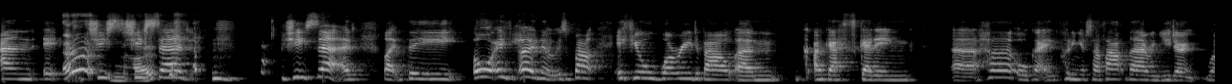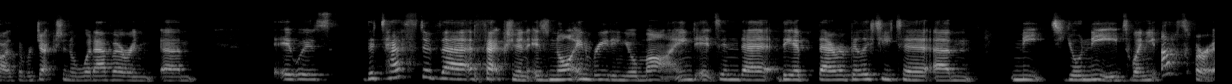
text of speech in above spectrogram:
And it oh, she no. she said. she said like the or if oh no it was about if you're worried about um i guess getting uh, hurt or getting putting yourself out there and you don't well the rejection or whatever and um, it was the test of their affection is not in reading your mind it's in their the, their ability to um, meet your needs when you ask for it.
